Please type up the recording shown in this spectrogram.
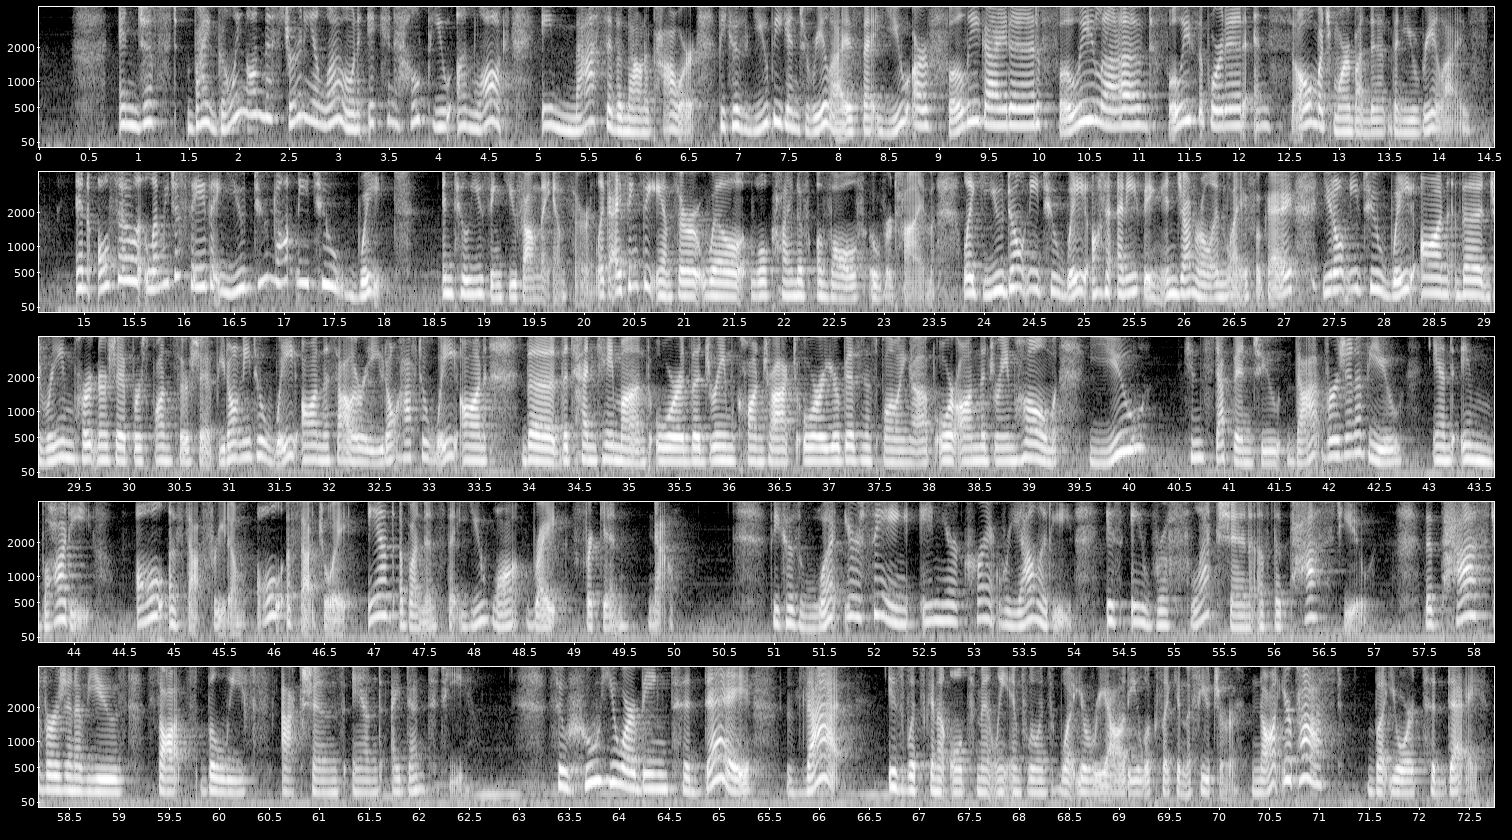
And just by going on this journey alone, it can help you unlock a massive amount of power because you begin to realize that you are fully guided, fully loved, fully supported, and so much more abundant than you realize. And also, let me just say that you do not need to wait until you think you found the answer. Like I think the answer will will kind of evolve over time. Like you don't need to wait on anything in general in life, okay? You don't need to wait on the dream partnership or sponsorship. You don't need to wait on the salary. You don't have to wait on the the 10k month or the dream contract or your business blowing up or on the dream home. You can step into that version of you and embody all of that freedom, all of that joy and abundance that you want right frickin' now. Because what you're seeing in your current reality is a reflection of the past you, the past version of you's thoughts, beliefs, actions, and identity. So, who you are being today, that is what's going to ultimately influence what your reality looks like in the future. Not your past, but your today.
